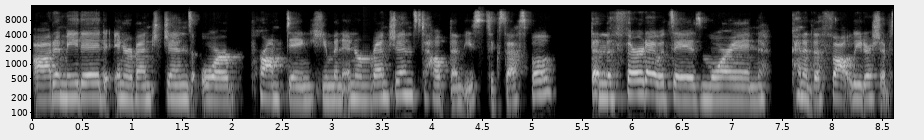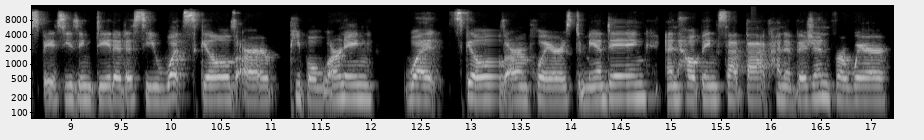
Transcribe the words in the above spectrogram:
automated interventions or prompting human interventions to help them be successful. Then the third, I would say, is more in kind of the thought leadership space, using data to see what skills are people learning, what skills are employers demanding, and helping set that kind of vision for where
